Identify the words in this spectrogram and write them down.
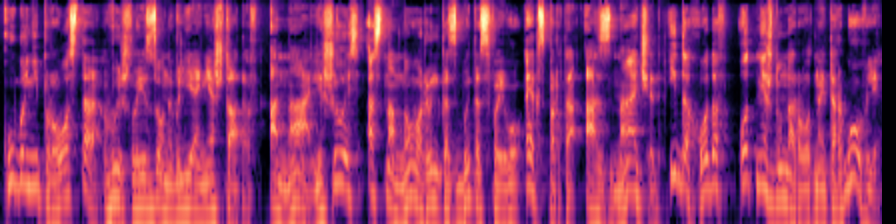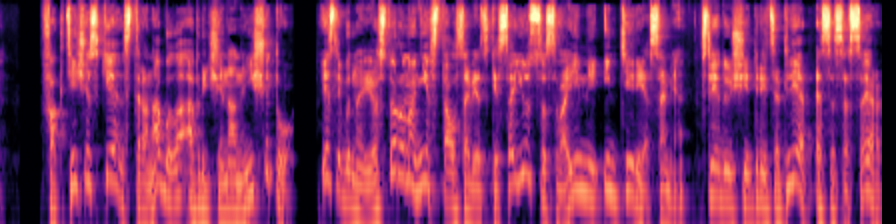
Куба не просто вышла из зоны влияния Штатов, она лишилась основного рынка сбыта своего экспорта, а значит и доходов от международной торговли. Фактически страна была обречена на нищету, если бы на ее сторону не встал Советский Союз со своими интересами. Следующие 30 лет СССР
